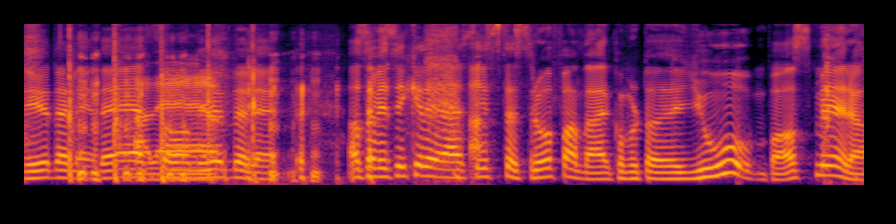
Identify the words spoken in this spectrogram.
Nydelig. Det er Ja, det så nydelig. Altså, Hvis ikke de siste strofene der kommer til å ljome på Aspmyra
